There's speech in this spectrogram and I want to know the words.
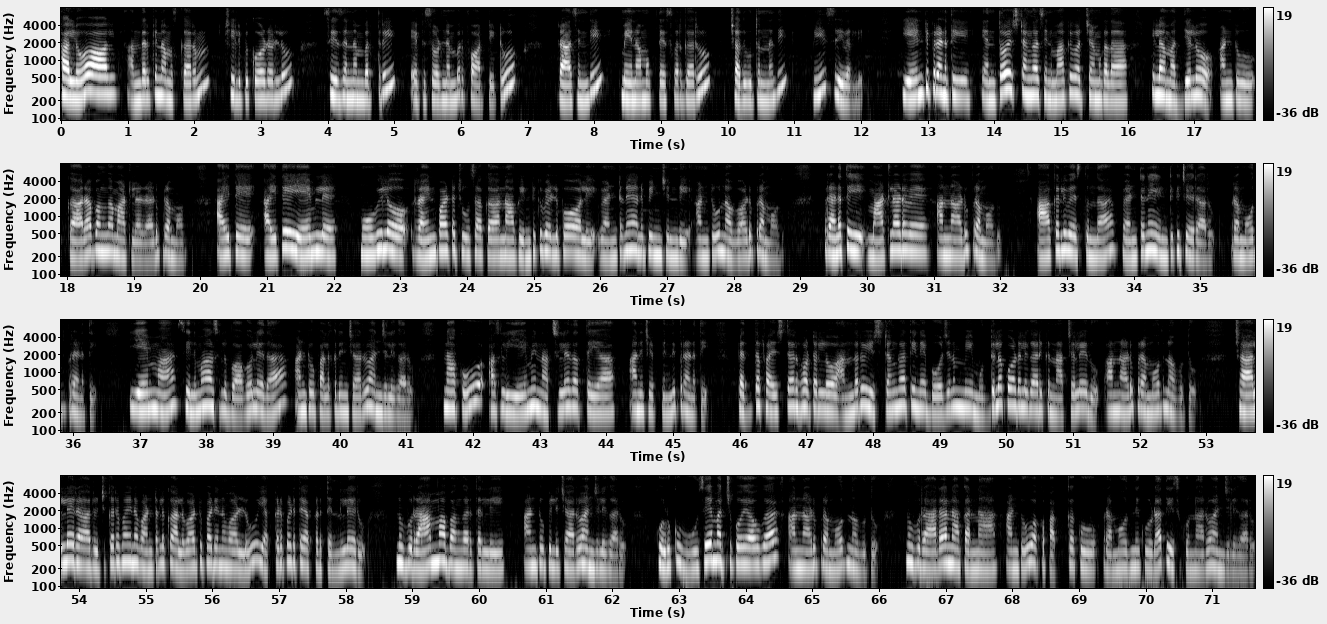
Hello all. అందరికీ నమస్కారం. చిలిపి కోడళ్ళు season number three episode number forty two. రాసింది మీనా ముక్తేశ్వర్ గారు. చదువుతున్నది మీ శ్రీవల్లి. ఏంటి ప్రణతి? ఎంతో ఇష్టంగా సినిమాకి వచ్చాము కదా. ఇలా మధ్యలో అంటూ గారాభంగా మాట్లాడాడు ప్రమోద్. అయితే అయితే ఏంలే? మూవీలో రైన్ పాట చూశాక నాకు ఇంటికి వెళ్ళిపోవాలి వెంటనే అనిపించింది అంటూ నవ్వాడు ప్రమోద్. ప్రణతి మాట్లాడవే అన్నాడు ప్రమోద్. ఆకలి వేస్తుందా? వెంటనే ఇంటికి చేరారు ప్రమోద్ ప్రణతి. ఏమ్మా సినిమా అసలు బాగోలేదా? అంటూ పలకరించారు అంజలి గారు. నాకు అసలు ఏమీ నచ్చలేదు అత్తయ్య అని చెప్పింది ప్రణతి. పెద్ద ఫైవ్ స్టార్ హోటల్లో అందరూ ఇష్టంగా తినే భోజనం మీ ముద్దుల కోడలి గారికి నచ్చలేదు అన్నాడు ప్రమోద్ నవ్వుతూ. చాలేరా రుచికరమైన వంటలకు అలవాటు పడిన వాళ్ళు ఎక్కడ పడితే అక్కడ తినలేరు. నువ్వు రామ్మ బంగారు తల్లి అంటూ పిలిచారు అంజలి గారు. కొడుకు ఊసే మర్చిపోయావుగా అన్నాడు ప్రమోద్ నవ్వుతూ. నువ్వు రారా నాకన్నా అంటూ ఒక పక్కకు ప్రమోద్ని కూడా తీసుకున్నారు అంజలి గారు.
